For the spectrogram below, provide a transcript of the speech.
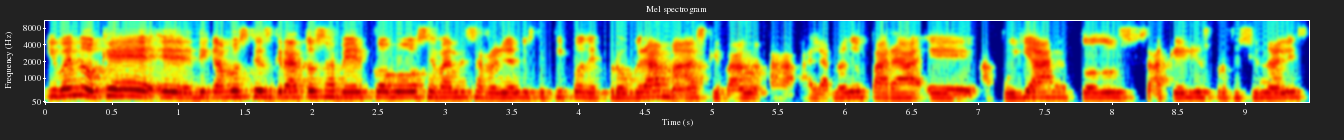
Y bueno, que eh, digamos que es grato saber cómo se van desarrollando este tipo de programas que van a, la mano para eh, apoyar a todos aquellos profesionales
